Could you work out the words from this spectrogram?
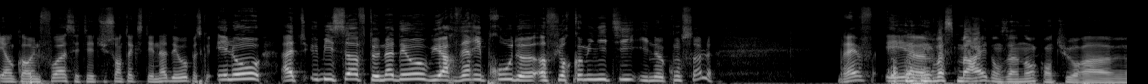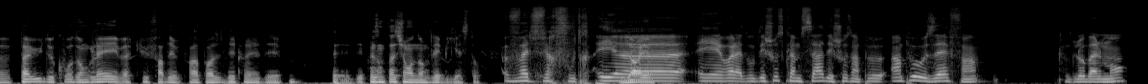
Et encore une fois, c'était, tu sentais que c'était Nadeo parce que Hello at Ubisoft, Nadeo, we are very proud of your community in console. Bref, et on, euh, on va se marrer dans un an quand tu auras euh, pas eu de cours d'anglais et va tu faire des, des, des, des- présentations en anglais Bigasto. Va te faire foutre. Et, euh, et voilà, donc des choses comme ça, des choses un peu, un peu osef, hein, globalement.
